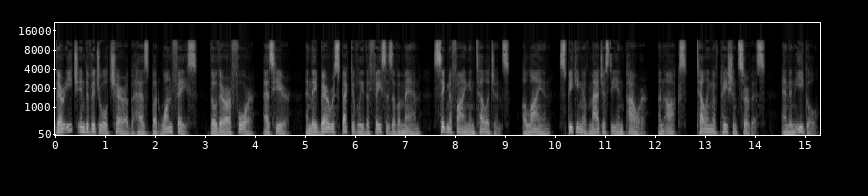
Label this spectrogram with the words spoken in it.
There each individual cherub has but one face, though there are four, as here, and they bear respectively the faces of a man, signifying intelligence, a lion, speaking of majesty and power, an ox, telling of patient service, and an eagle,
